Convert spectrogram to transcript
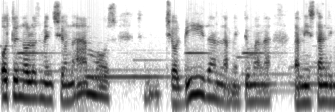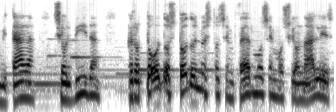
otros no los mencionamos, se olvidan, la mente humana también está limitada, se olvidan, pero todos, todos nuestros enfermos emocionales,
